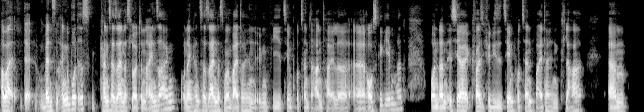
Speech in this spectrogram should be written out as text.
Aber wenn es ein Angebot ist, kann es ja sein, dass Leute Nein sagen. Und dann kann es ja sein, dass man weiterhin irgendwie zehn Prozent der Anteile äh, rausgegeben hat. Und dann ist ja quasi für diese zehn Prozent weiterhin klar, ähm,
